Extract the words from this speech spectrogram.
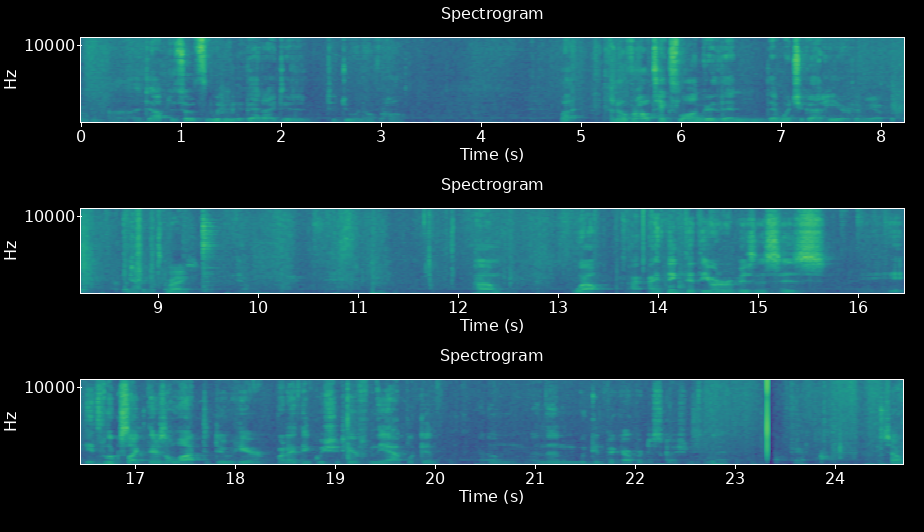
uh, adopted, so it wouldn't be a bad idea to, to do an overhaul. But an overhaul takes longer than, than what you got here. Then the applicant question. Right. Um, Well, I, I think that the order of business is, it, it looks like there's a lot to do here, but I think we should hear from the applicant, um, and then we can pick up our discussion from there. Okay. So,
